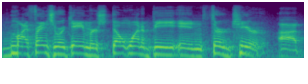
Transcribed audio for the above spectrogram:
my friends who are gamers don't want to be in third tier uh,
